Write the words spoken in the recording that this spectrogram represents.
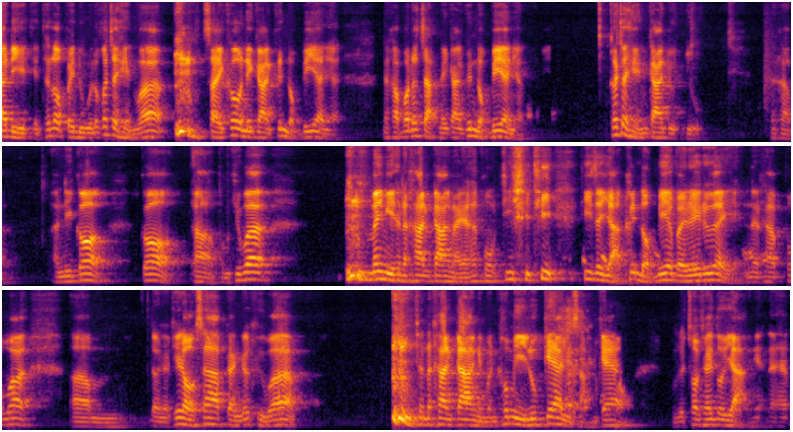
อดีตถ้าเราไปดูเราก็จะเห็นว่าไซเคิลในการขึ้นดอกเบี้ยเนี่ยนะครับวัฏจักรในการขึ้นดอกเบี้ยเนี่ยก็จะเห็นการหยุดอยู่นะครับ อันนี้ก็ก็ผมคิดว่าไม่มีธนาคารกลางไหนนะครับที่ที่ที่จะอยากขึ้นดอกเบี้ยไปเรื่อยๆนะครับ เพราะว่าอย่างที่เราทราบกันก็คือว่า ธนาคารกลางเนี่ยเหมือนเขามีลูกแก้วอยู่สามแก้ว ผมจะชอบใช้ตัวอย่างเนี่ยนะครับ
